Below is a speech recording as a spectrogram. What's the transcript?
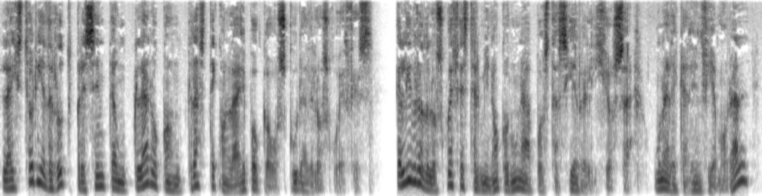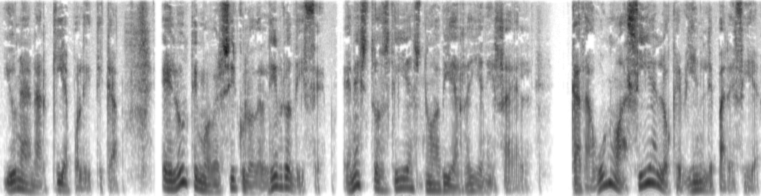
la historia de Ruth presenta un claro contraste con la época oscura de los jueces. El libro de los jueces terminó con una apostasía religiosa, una decadencia moral y una anarquía política. El último versículo del libro dice, En estos días no había rey en Israel. Cada uno hacía lo que bien le parecía.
